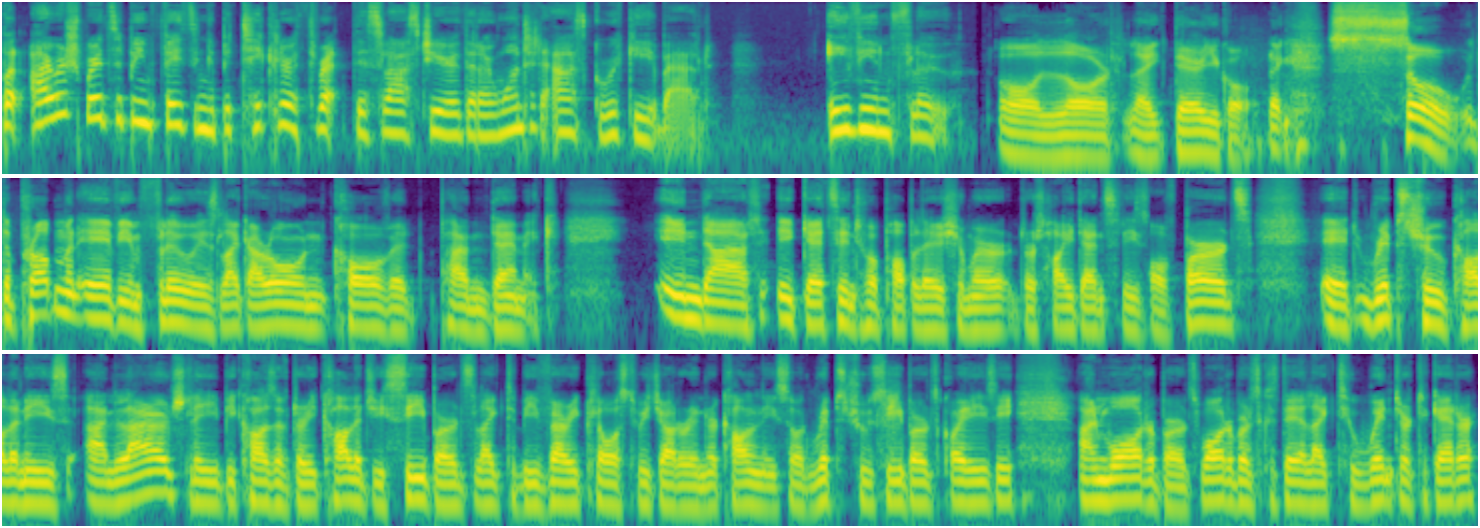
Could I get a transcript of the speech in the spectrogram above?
But Irish birds have been facing a particular threat this last year that I wanted to ask Ricky about avian flu. Oh Lord, like there you go. Like so the problem with avian flu is like our own COVID pandemic. in that it gets into a population where there's high densities of birds. It rips through colonies, and largely because of their ecology, seabirds like to be very close to each other in their colonies. So it rips through seabirds quite easy, and waterbirds. Waterbirds because they like to winter together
